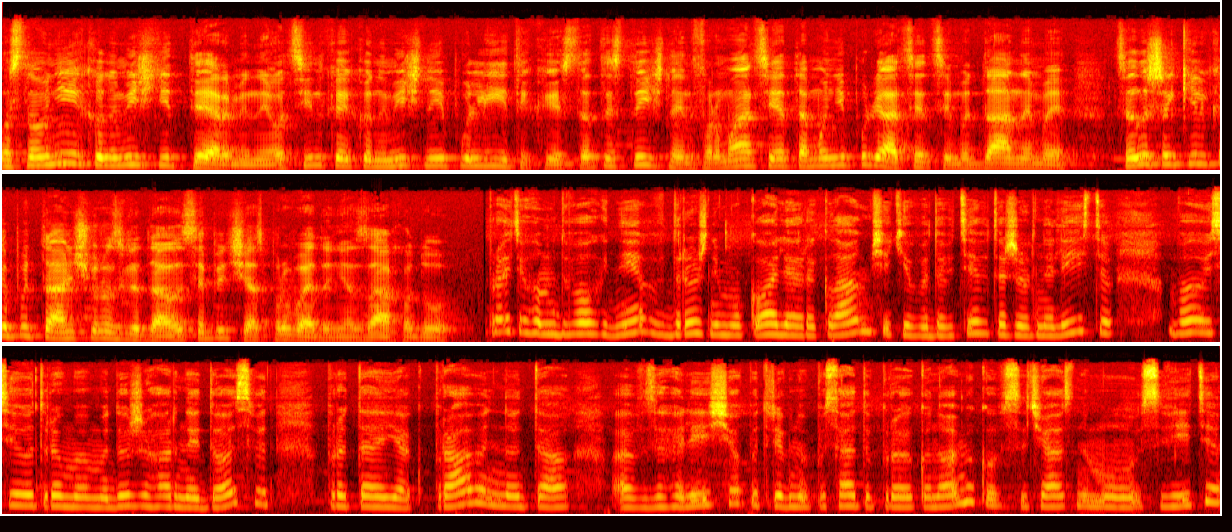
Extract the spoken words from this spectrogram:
Основні економічні терміни, оцінка економічної політики, статистична інформація та маніпуляція цими даними це лише кілька питань, що розглядалися під час проведення заходу. Протягом двох днів в дружньому колі рекламщиків, видавців та журналістів ми усі отримуємо дуже гарний досвід про те, як правильно та е, взагалі що потрібно писати про економіку в сучасному світі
